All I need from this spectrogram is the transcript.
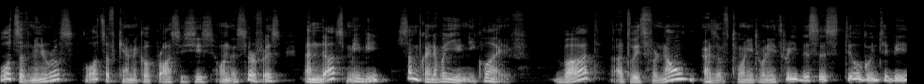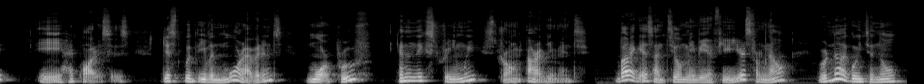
lots of minerals, lots of chemical processes on the surface, and thus maybe some kind of a unique life. But, at least for now, as of 2023, this is still going to be a hypothesis, just with even more evidence, more proof, and an extremely strong argument. But I guess until maybe a few years from now, we're not going to know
